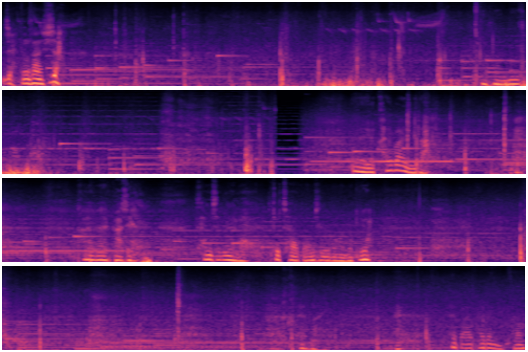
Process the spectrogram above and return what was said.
이제 등산 시작 주차하고 31분 걸렸고요. 칼바이. 해발 800m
